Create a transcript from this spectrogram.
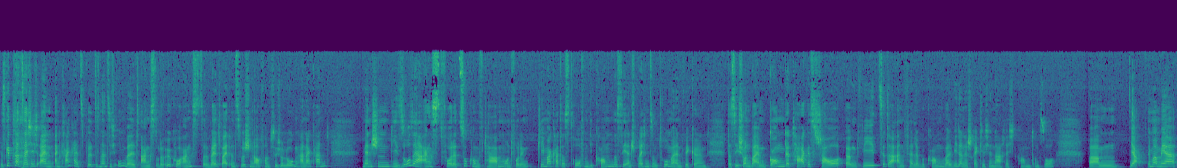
Es gibt tatsächlich ein, ein Krankheitsbild, das nennt sich Umweltangst oder Ökoangst, äh, weltweit inzwischen auch von Psychologen anerkannt. Menschen, die so sehr Angst vor der Zukunft haben und vor den Klimakatastrophen, die kommen, dass sie entsprechend Symptome entwickeln. Dass sie schon beim Gong der Tagesschau irgendwie Zitteranfälle bekommen, weil wieder eine schreckliche Nachricht kommt und so. Ähm, ja, immer mehr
